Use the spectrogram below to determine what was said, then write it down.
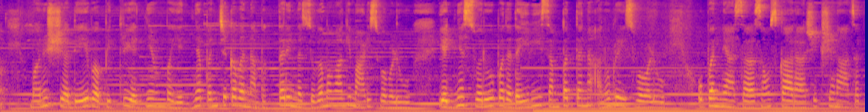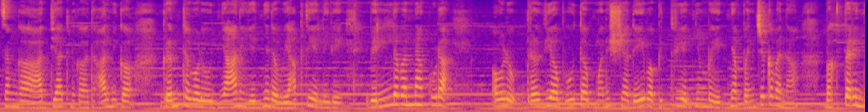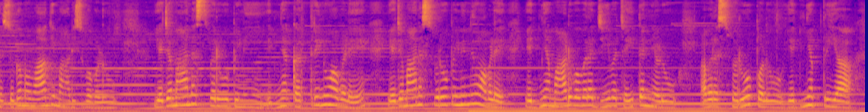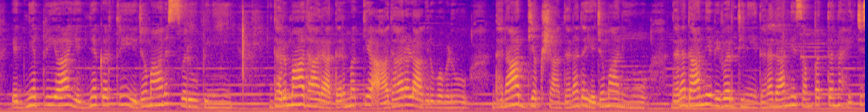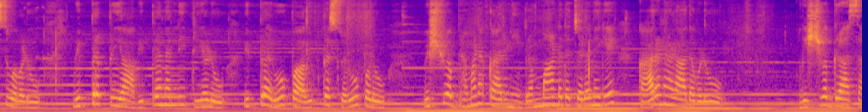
ಮನುಷ್ಯ ದೇವ ಪಿತೃಯಜ್ಞವೆಂಬ ಯಜ್ಞ ಪಂಚಕವನ್ನು ಭಕ್ತರಿಂದ ಸುಗಮವಾಗಿ ಮಾಡಿಸುವವಳು. ಯಜ್ಞ ಸ್ವರೂಪದ ದೈವೀ ಸಂಪತ್ತನ್ನು ಅನುಗ್ರಹಿಸುವವಳು. ಉಪನ್ಯಾಸ, ಸಂಸ್ಕಾರ, ಶಿಕ್ಷಣ, ಸತ್ಸಂಗ, ಆಧ್ಯಾತ್ಮಿಕ, ಧಾರ್ಮಿಕ ಗ್ರಂಥಗಳು ಜ್ಞಾನ ಯಜ್ಞದ ವ್ಯಾಪ್ತಿಯಲ್ಲಿವೆ. ಇವೆಲ್ಲವನ್ನ ಕೂಡ ಅವಳು ದ್ರವ್ಯ, ಭೂತ, ಮನುಷ್ಯ, ದೇವ ಪಿತೃಯಜ್ಞೆಂಬ ಯಜ್ಞ ಪಂಚಕವನ್ನು ಭಕ್ತರಿಂದ ಸುಗಮವಾಗಿ ಮಾಡಿಸುವವಳು. ಯಜಮಾನ ಸ್ವರೂಪಿಣಿ ಯಜ್ಞಕರ್ತ್ರಿನೂ ಅವಳೇ ಯಜಮಾನ ಸ್ವರೂಪಿಣಿನೂ ಅವಳೇ. ಯಜ್ಞ ಮಾಡುವವರ ಜೀವ ಚೈತನ್ಯಳು, ಅವರ ಸ್ವರೂಪಳು ಯಜ್ಞಪ್ರಿಯ. ಯಜ್ಞಪ್ರಿಯ, ಯಜ್ಞಕರ್ತ್ರಿ ಯಜಮಾನ ಸ್ವರೂಪಿಣಿ ಧರ್ಮಾಧಾರ, ಧರ್ಮಕ್ಕೆ ಆಧಾರಳಾಗಿರುವವಳು. ಧನಾಧ್ಯಕ್ಷ, ಧನದ ಯಜಮಾನಿಯು. ಧನಧಾನ್ಯ ವಿವರ್ಧಿನಿ ಧನಧಾನ್ಯ ಸಂಪತ್ತನ್ನು ಹೆಚ್ಚಿಸುವವಳು. ವಿಪ್ರಪ್ರಿಯ, ವಿಪ್ರನಲ್ಲಿ ಪ್ರಿಯಳು. ವಿಪ್ರರೂಪ ವಿಪ್ರ ಸ್ವರೂಪಳು ವಿಶ್ವ ಭ್ರಮಣಕಾರಿಣಿ ಬ್ರಹ್ಮಾಂಡದ ಚಲನೆಗೆ ಕಾರಣಳಾದವಳು. ವಿಶ್ವಗ್ರಾಸ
